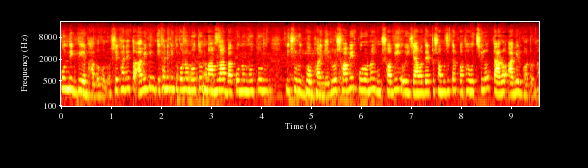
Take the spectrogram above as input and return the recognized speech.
কোন দিক দিয়ে ভালো হলো? সেখানে তো আমি কিন্তু এখানে কিন্তু কোনো নতুন মামলা বা কোনো নতুন কিছুর উদ্ভব হয়নি। এগুলো সবই পুরনো এবং সবই ওই যে আমাদের একটা সমঝোতার কথা হচ্ছিল তারও আগের ঘটনা।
